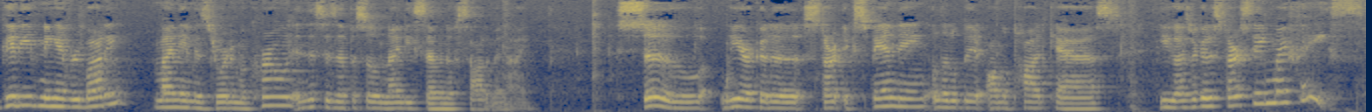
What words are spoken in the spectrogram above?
Good evening, everybody. My name is Jordan McCrone, and this is episode 97 of Solomon and I. So, we are going to start expanding a little bit on the podcast. You guys are going to start seeing my face.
